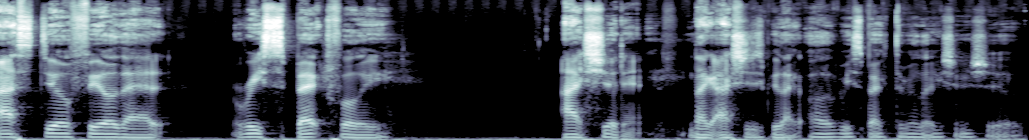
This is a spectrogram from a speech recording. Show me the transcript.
i still feel that respectfully i shouldn't like i should just be like oh respect the relationship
